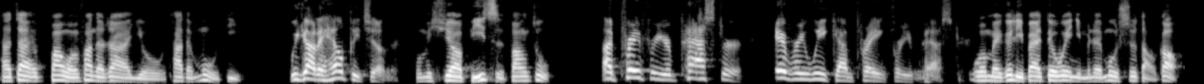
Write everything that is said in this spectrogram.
他在把我们放在这儿有他的目的， We got to help each other. 我们需要彼此帮助。 I pray for your pastor. Every week I'm praying for your pastor. 我每个礼拜都为你们的牧师祷告，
